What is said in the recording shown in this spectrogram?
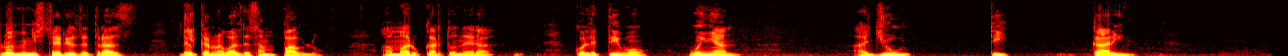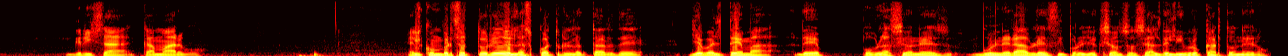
Los Ministerios detrás del Carnaval de San Pablo. Amaru Cartonera, colectivo Wiñan Ayul Tikarin, Grisa Camargo. El conversatorio de las 4 de la tarde lleva el tema de poblaciones vulnerables y proyección social del libro cartonero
